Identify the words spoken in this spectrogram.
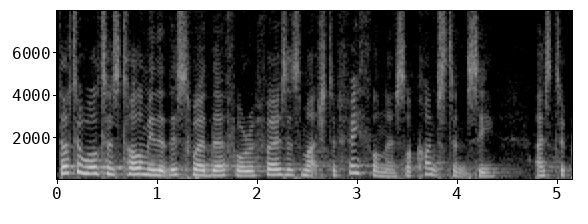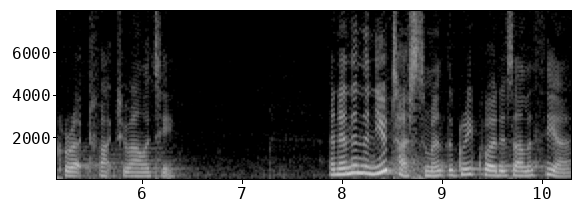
Dr. Wolters told me that this word, therefore, refers as much to faithfulness or constancy as to correct factuality. And then in the New Testament, the Greek word is aletheia.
